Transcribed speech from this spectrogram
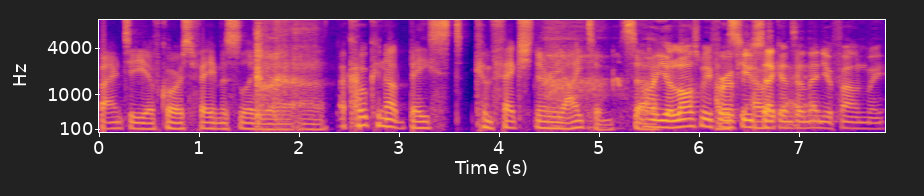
Bounty, of course, famously uh, uh, a coconut based confectionery item. So oh, you lost me for was- a few I seconds and then you found me.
